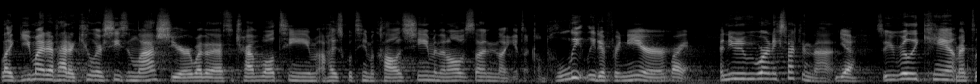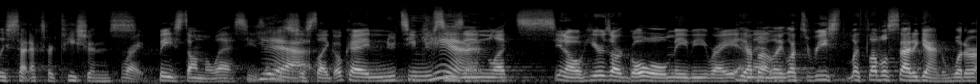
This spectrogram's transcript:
Like you might have had a killer season last year, whether that's a travel ball team, a high school team, a college team, and then all of a sudden like it's a completely different year. Right. And you we weren't expecting that. Yeah. So you really can't mentally set expectations. Right, based on the last season. Yeah. It's just like, okay, new team, new can't. season. Let's, you know, here's our goal, maybe, right? Yeah, And but then- like let's re let's level set again. What are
